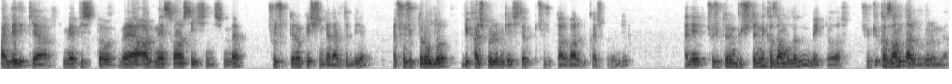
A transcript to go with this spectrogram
Hani dedik ya Mephisto veya Agnes varsa işin içinde çocukların peşindelerdir diye. Ha, çocuklar oldu. Birkaç bölüm geçti. Çocuklar var birkaç bölümdür. Hani çocukların güçlerini kazanmalarını mı bekliyorlar? Çünkü kazandılar bu bölümde.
